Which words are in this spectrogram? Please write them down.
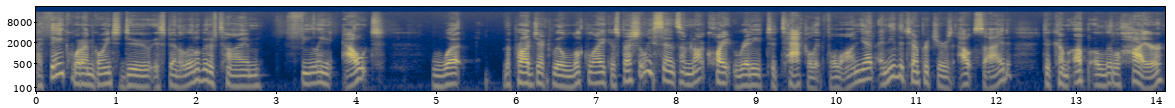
I think what I'm going to do is spend a little bit of time feeling out what the project will look like, especially since I'm not quite ready to tackle it full on yet. I need the temperatures outside to come up a little higher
